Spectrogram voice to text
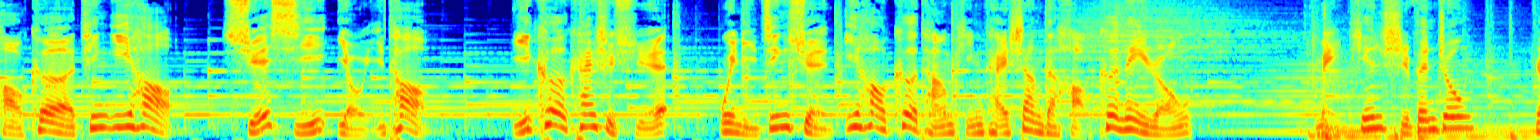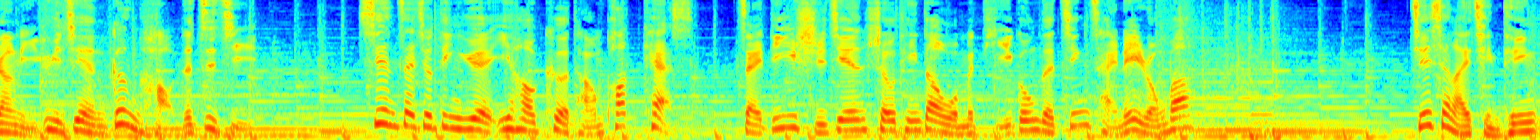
好课听一号，学习有一套，一课开始学，为你精选一号课堂平台上的好课内容，每天十分钟，让你遇见更好的自己。现在就订阅一号课堂 Podcast，在第一时间收听到我们提供的精彩内容吧。接下来请听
